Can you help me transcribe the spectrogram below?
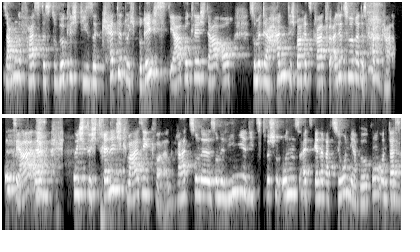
zusammengefasst, dass du wirklich diese Kette durchbrichst, ja, wirklich da auch so mit der Hand, ich mache jetzt gerade für alle Zuhörer des Podcasts, ja, ähm, durch, durchtrenne ich quasi gerade so eine, so eine Linie, die zwischen uns als Generation ja wirken und dass ja.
